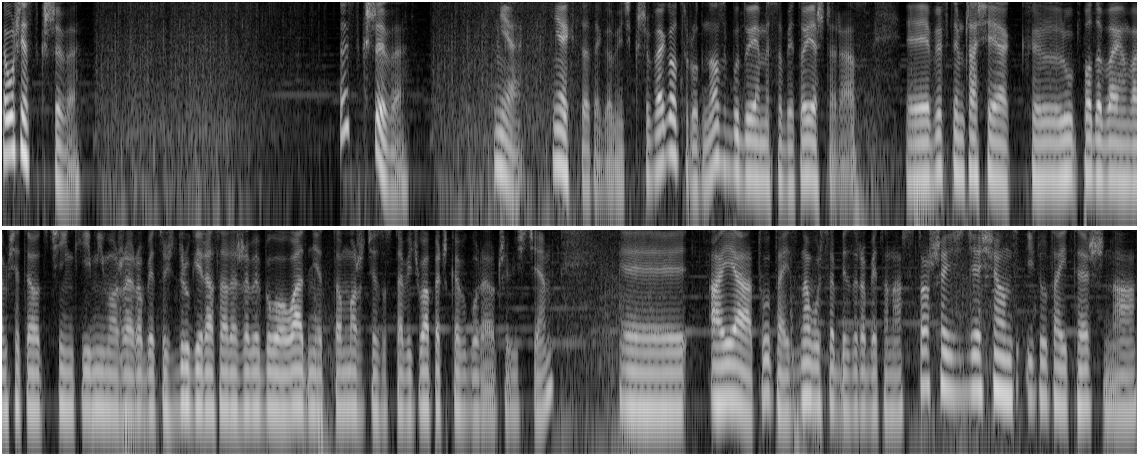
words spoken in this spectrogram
To już jest krzywe. To jest krzywe. Nie, nie chcę tego mieć krzywego, trudno, zbudujemy sobie to jeszcze raz. Yy, Wy w tym czasie, jak podobają wam się te odcinki, mimo że robię coś drugi raz, ale żeby było ładnie, to możecie zostawić łapeczkę w górę oczywiście. Yy, a ja tutaj znowu sobie zrobię to na 160 i tutaj też na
